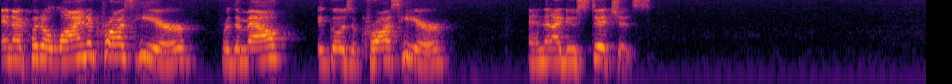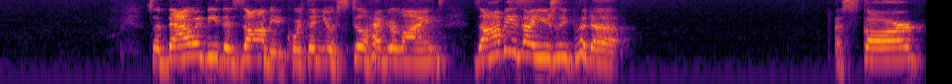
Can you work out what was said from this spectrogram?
and I put a line across here for the mouth. It goes across here, and then I do stitches. So that would be the zombie. Of course, then you'll still have your lines. Zombies, I usually put a, a scar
